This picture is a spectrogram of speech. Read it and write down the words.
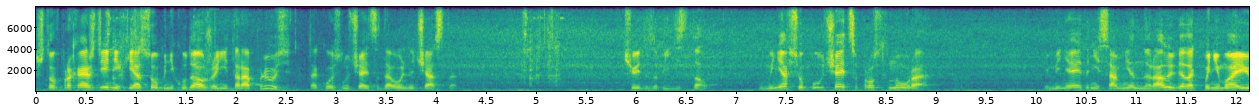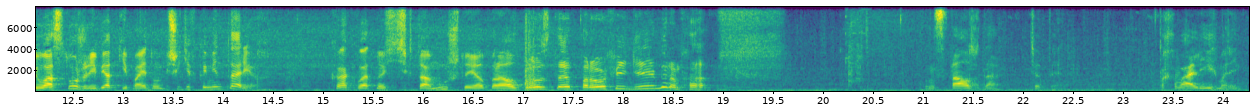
Что в прохождениях я особо никуда уже не тороплюсь. Такое случается довольно часто. Что это за пьедестал? У меня все получается просто на ура. И меня это, несомненно, радует. Я так понимаю, и вас тоже, ребятки. Поэтому пишите в комментариях. Как вы относитесь к тому, что я брал просто профи-геймером? Стал же, да? Что ты? Похвали их маленько.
